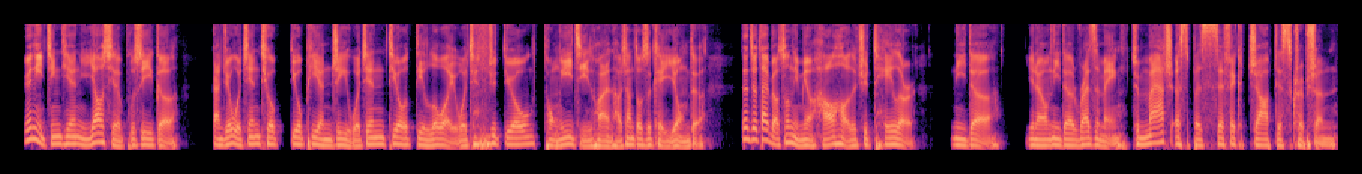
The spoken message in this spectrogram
因为你今天你要写的不是一个感觉，我今天丢丢 PNG，我今天丢 Deloitte，我今天去丢统一集团，好像都是可以用的。那就代表说你没有好好的去 tailor 你的，you know，你的 resume to match a specific job description。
